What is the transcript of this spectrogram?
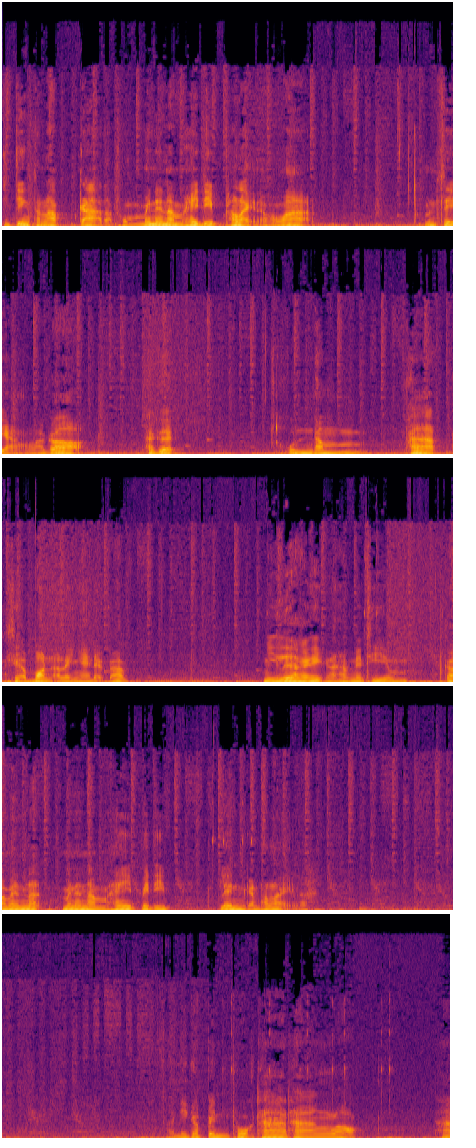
จริง ๆสำหรับการ์ดอะผมไม่แนะนำให้ดิฟเท่าไหร่นะเพราะว่ามันเสี่ยงแล้วก็ถ้าเกิดคุณทำพลาดเสียบอลอะไรเงี้ยเดี๋ยวก็ มีเรื่องอะไรอีกนะครับ ในทีมก็ไม่นะไม่แนะนำให้ไปดิฟเล่นกันเท่าไหร่นะ อันนี้ก็เป็นพวกท่าทางหลอก ท่า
